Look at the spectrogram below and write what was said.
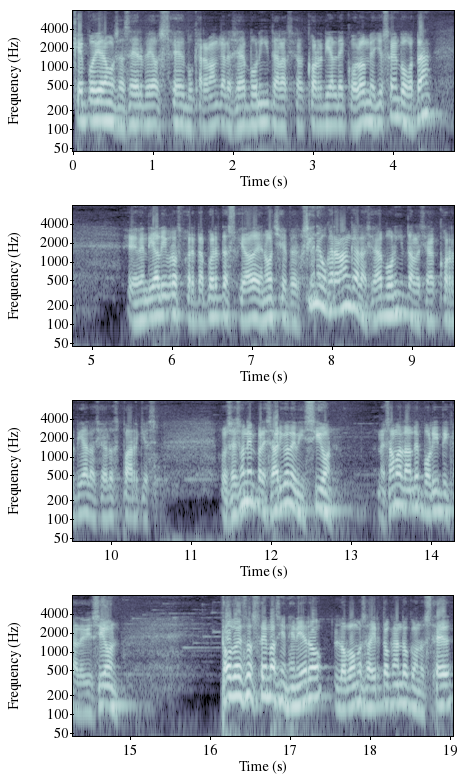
¿qué pudiéramos hacer? Vea usted, Bucaramanga, la ciudad bonita, la ciudad cordial de Colombia. Yo soy en Bogotá, eh, vendía libros puerta a puerta, estudiaba de noche, pero sí en Bucaramanga, la ciudad bonita, la ciudad cordial, la ciudad de los parques. Pues es un empresario de visión. No estamos hablando de política, de visión. Todos esos temas, ingeniero, los vamos a ir tocando con usted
